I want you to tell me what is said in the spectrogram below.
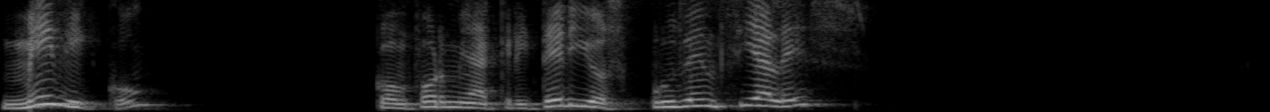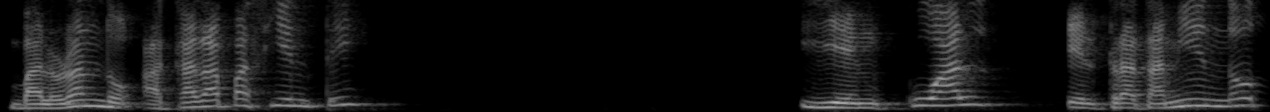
médico conforme a criterios prudenciales, valorando a cada paciente y en cuál el tratamiento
